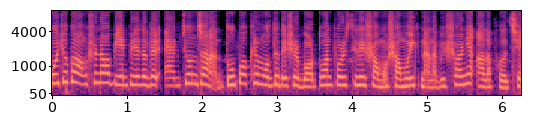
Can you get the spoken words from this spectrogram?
বৈঠকে অংশ নেওয়া বিএনপি নেতাদের একজন জানান দুপক্ষের মধ্যে দেশের বর্তমান পরিস্থিতির সমসাময়িক নানা বিষয় নিয়ে আলাপ হয়েছে।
